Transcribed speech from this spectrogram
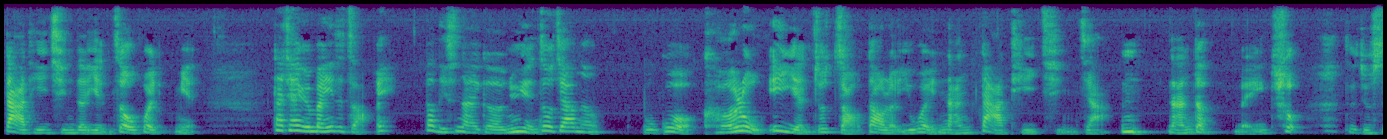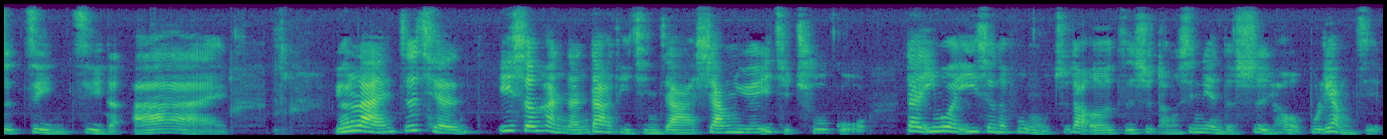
大提琴的演奏会里面。大家原本一直找，哎，到底是哪一个女演奏家呢？不过可鲁一眼就找到了一位男大提琴家，嗯，男的，没错，这就是禁忌的爱。原来之前医生和男大提琴家相约一起出国，但因为医生的父母知道儿子是同性恋的事以后不谅解，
